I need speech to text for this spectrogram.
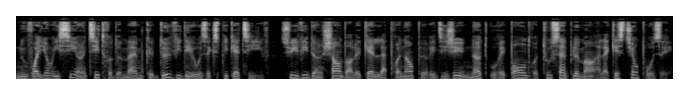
Nous voyons ici un titre de même que deux vidéos explicatives, suivies d'un champ dans lequel l'apprenant peut rédiger une note ou répondre tout simplement à la question posée.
